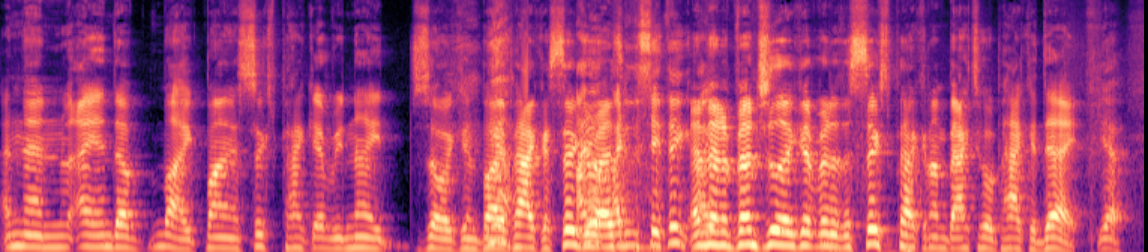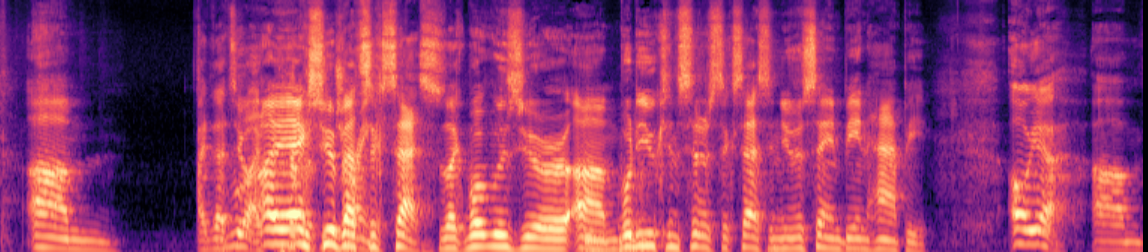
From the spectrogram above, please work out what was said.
And then I end up like buying a six pack every night so I can buy a Yeah. pack of I, know, cigarettes. I did the same thing. and I- then eventually I get rid of the six pack and I'm back to a pack a day. yeah, Um, I did that too. I, asked you about drank. success. Like, what was your um? What do you consider success? And you were saying being happy. Oh yeah. Um,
